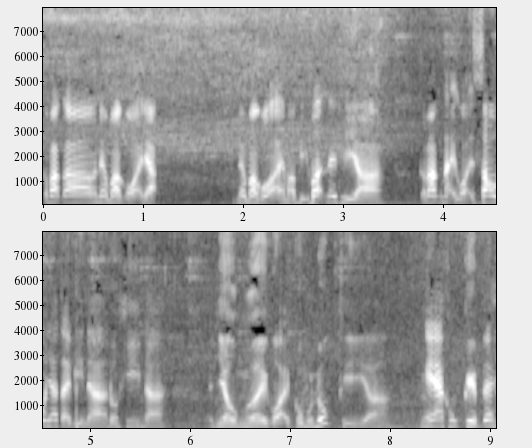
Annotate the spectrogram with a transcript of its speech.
các bác uh, nếu mà gọi đấy ạ. Nếu mà gọi mà bị bận đấy thì uh, các bác lại gọi sau nhá Tại vì là đôi khi là nhiều người gọi cùng một lúc thì uh, nghe không kịp đấy.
